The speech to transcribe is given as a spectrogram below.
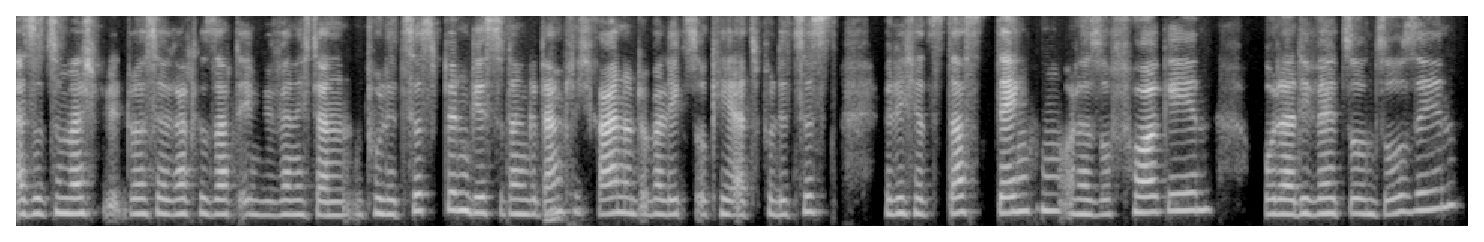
Also zum Beispiel, du hast ja gerade gesagt, irgendwie, wenn ich dann ein Polizist bin, gehst du dann gedanklich rein und überlegst, okay, als Polizist will ich jetzt das denken oder so vorgehen oder die Welt so und so sehen?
